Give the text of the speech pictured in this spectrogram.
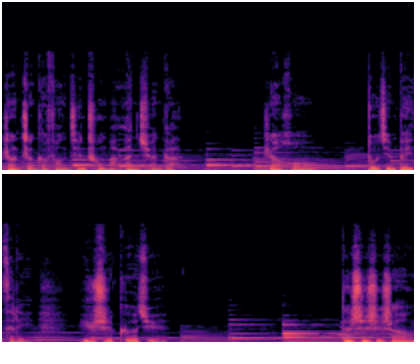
让整个房间充满安全感，然后躲进被子里与世隔绝。但事实上，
